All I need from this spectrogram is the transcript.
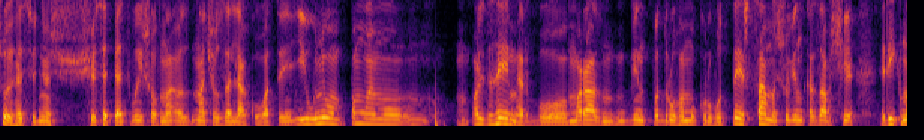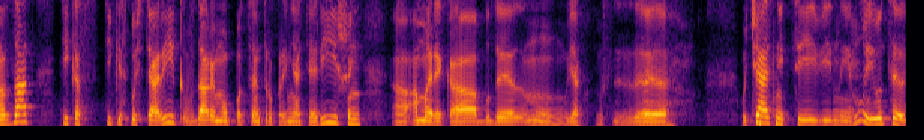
Шойга сьогодні щось опять вийшов, почав залякувати. І у нього, по-моєму, Альцгеймер, бо маразм він по другому кругу. Те ж саме, що він казав ще рік назад, тільки, тільки спустя рік вдаримо по центру прийняття рішень. Америка буде, ну, як. Учасник цієї війни. Ну і оце,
